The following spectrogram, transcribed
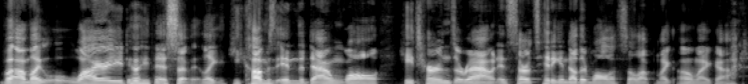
But I'm like, why are you doing this? Like, he comes in the down wall, he turns around and starts hitting another wall that's still up. I'm like, oh my god.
